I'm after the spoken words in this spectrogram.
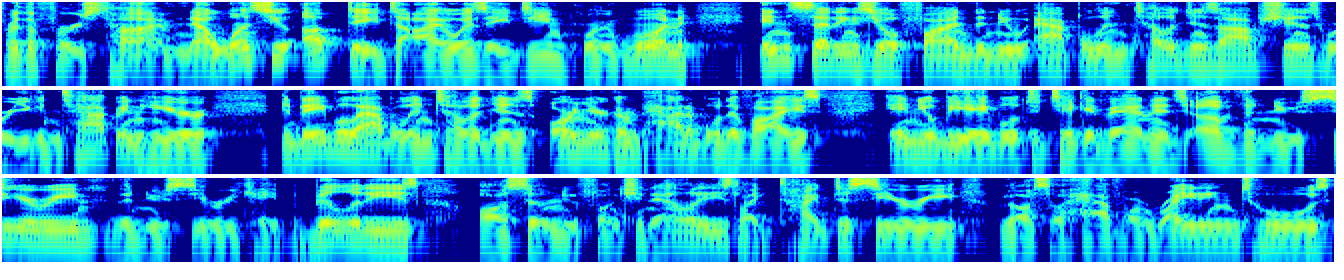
for the first time. Now, once you update to iOS 18.1, in settings, you'll find the new Apple Intelligence options where you can tap in here, enable Apple Intelligence on your compatible device, and you'll be able to take advantage of the new Siri, the new Siri capabilities, also new functionalities like type to Siri. We also have our writing tools,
